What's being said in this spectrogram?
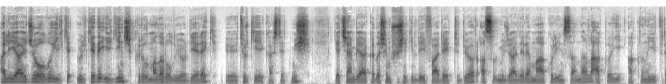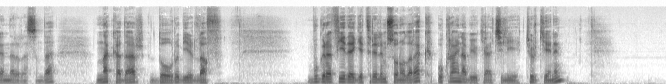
Ali Yaycıoğlu ilke, ülkede ilginç kırılmalar oluyor diyerek e, Türkiye'yi kastetmiş. Geçen bir arkadaşım şu şekilde ifade etti diyor. Asıl mücadele makul insanlarla aklı, aklını yitirenler arasında. Ne kadar doğru bir laf. Bu grafiği de getirelim son olarak. Ukrayna Büyükelçiliği Türkiye'nin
